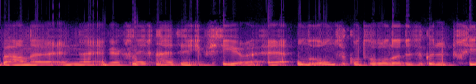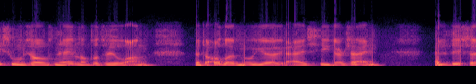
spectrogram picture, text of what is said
banen en, en werkgelegenheid investeren. Hè. Onder onze controle, dus we kunnen het precies doen zoals Nederland dat wil aan met alle milieueisen die daar zijn. En het is, uh,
